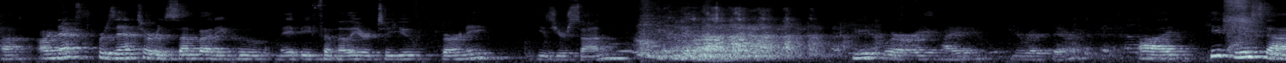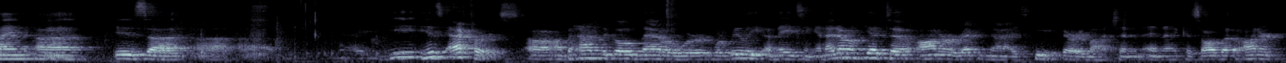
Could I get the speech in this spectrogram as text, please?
Uh, our next presenter is somebody who may be familiar to you, Bernie. He's your son. Keith, where are you hiding? You're right there. Uh, Keith Bluestein uh, is uh, uh, he, his efforts uh, on behalf of the gold medal were, were really amazing. And I don't get to honor or recognize Keith very much, and because all the honor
